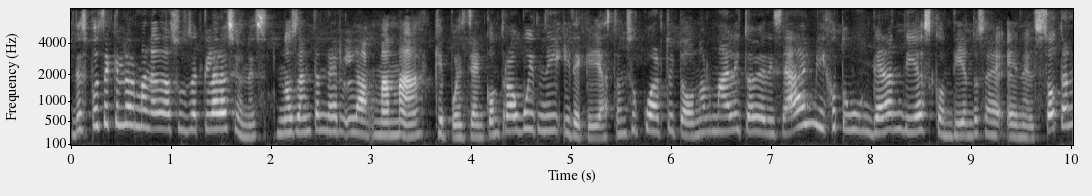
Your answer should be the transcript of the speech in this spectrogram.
después de que la hermana da sus declaraciones, nos da a entender la mamá que pues ya encontró a Whitney y de que ya está en su cuarto y todo normal y todavía dice, ay, mi hijo tuvo un gran día escondiéndose en el sótano,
